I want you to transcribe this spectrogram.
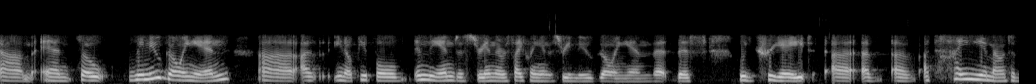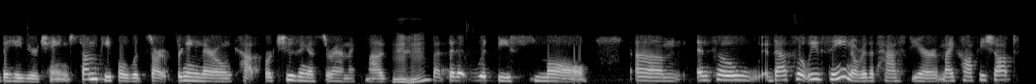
Um, and so we knew going in, uh, you know, people in the industry, in the recycling industry, knew going in that this would create a, a, a, tiny amount of behavior change. Some people would start bringing their own cup or choosing a ceramic mug, mm-hmm. but that it would be small. Um, and so that's what we've seen over the past year. My coffee shops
